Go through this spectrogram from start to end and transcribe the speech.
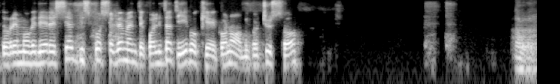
dovremmo vedere sia il discorso ovviamente qualitativo che economico, giusto? Allora,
